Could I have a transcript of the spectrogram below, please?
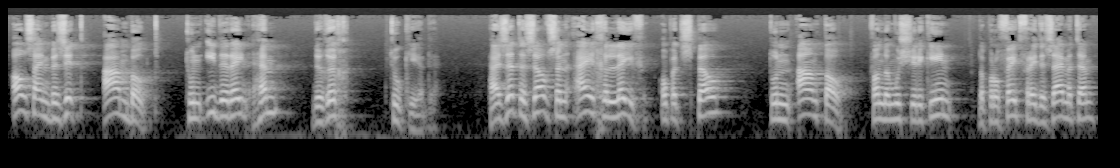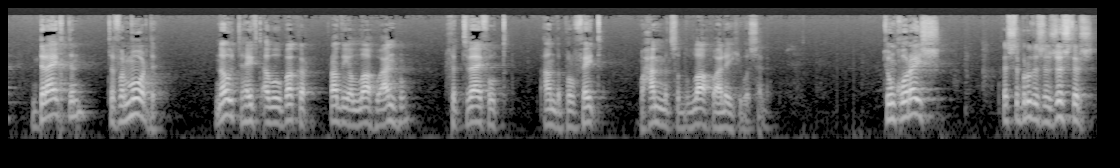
al zijn bezit aanbood. Toen iedereen hem de rug toekeerde. Hij zette zelfs zijn eigen leven op het spel toen een aantal van de mushrikeen, de profeet vrede zij met hem, dreigden te vermoorden. Nood heeft Abu Bakr radiyallahu anhu getwijfeld aan de profeet Mohammed sallallahu alayhi wasallam. Toen Quraysh, beste broeders en zusters,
